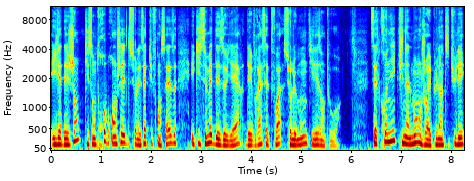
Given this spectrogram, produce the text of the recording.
il y a des gens qui sont trop branchés sur les actus françaises et qui se mettent des œillères, des vrais cette fois, sur le monde qui les entoure. Cette chronique, finalement, j'aurais pu l'intituler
